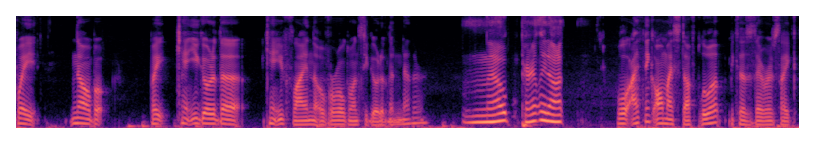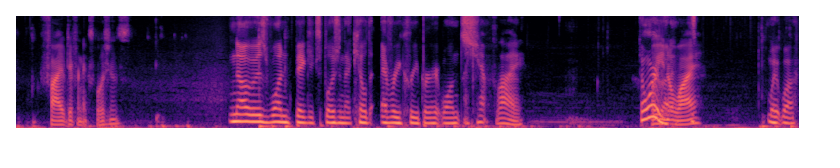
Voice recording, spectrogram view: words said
Wait, no, but wait, can't you go to the? Can't you fly in the overworld once you go to the Nether? Nope, apparently not. Well, I think all my stuff blew up because there was like five different explosions. No, it was one big explosion that killed every creeper at once. I can't fly. Don't Oh, worry you about know it. why? Wait, what?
